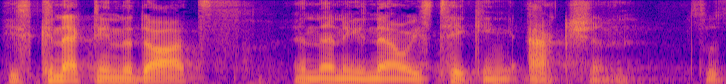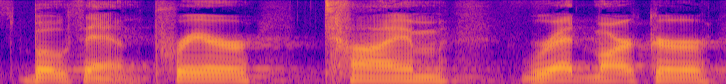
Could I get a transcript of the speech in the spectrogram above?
He's connecting the dots, and then he, now he's taking action. So it's both and prayer, time, red marker,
